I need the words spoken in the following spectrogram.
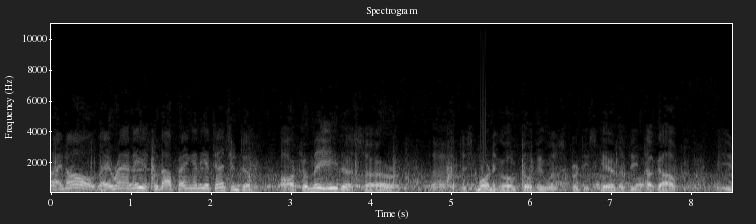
I know. They ran east without paying any attention to me. Or to me either, sir. Uh, this morning, old Toby was pretty scared of the dugout. He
